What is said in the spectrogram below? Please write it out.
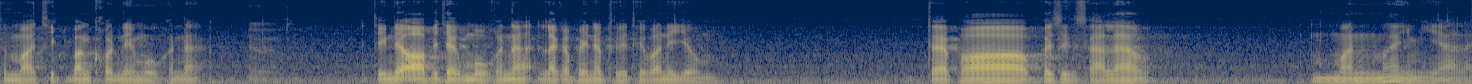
สมาชิกบางคนในหมู่คณะเออจึงได้ออกไปจากหมู่คณะ แล้วก็ไปนับถือเทวานิยม แต่พอไปศึกษาแล้ว มันไม่มีอะไร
